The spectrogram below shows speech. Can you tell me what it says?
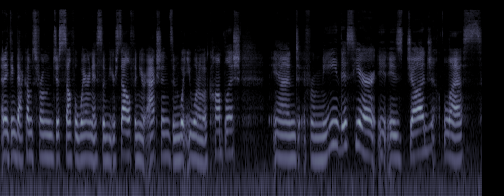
And I think that comes from just self awareness of yourself and your actions and what you want to accomplish. And for me this year, it is judge less,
